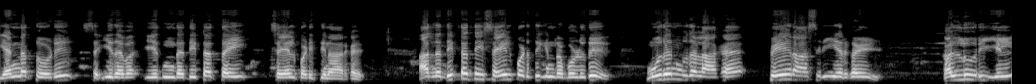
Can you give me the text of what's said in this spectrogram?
எண்ணத்தோடு செ- இத இந்த திட்டத்தை செயல்படுத்தினார்கள். அந்த திட்டத்தை செயல்படுத்துகின்ற பொழுது முதன் முதலாக பேராசிரியர்கள் கல்லூரியில்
